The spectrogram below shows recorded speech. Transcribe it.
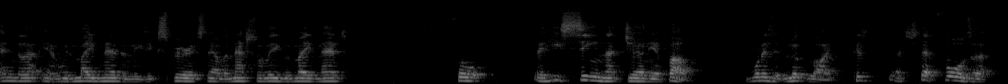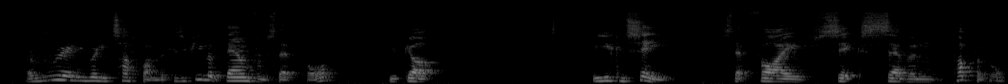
and uh, you know with Maidenhead and he's experienced now the National League with Maidenhead. I thought you know, he's seen that journey above. What does it look like? Because you know, step four is a, a really, really tough one because if you look down from step four, you've got well, you can see step five, six, seven pub football.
